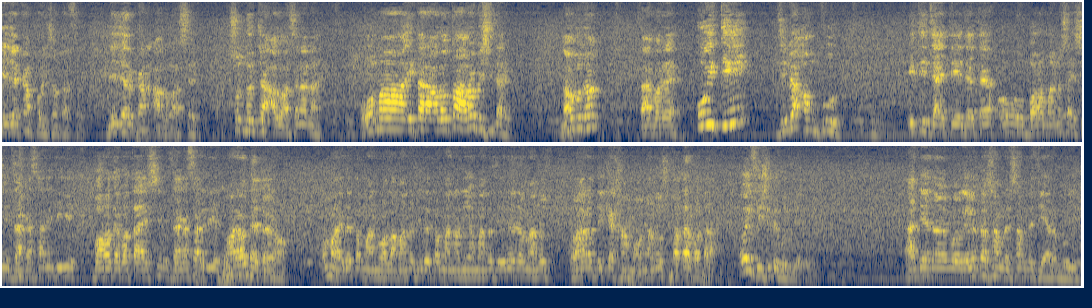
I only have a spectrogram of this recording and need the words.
নিজের কান পরিষদ আছে, নিজের কান আলো আছে, সৌন্দর্য আলো আছে না না ও মা, ইতার আলো তো আরও বেশি যায়। না বুঝন? তারপরে ওইটি যিবে অঙ্কুর। ইতি যাইতে যাইতে, ও বড় মানুষ আইসি জায়গা সারি দিয়ে, বড় দেবতা আইসি জায়গা ছাড়ি দিয়ে, তোমারও দেয় তো ও মা, এবে তো মানওয়ালা মানুষ, এবে তো মাননীয় মানুষ, এবে তো মানুষ, তোমার দিকে খাম মানুষ, কথা কথা। ওই ফিসিতে বলি যাবে আর যে নভেম্বর গেলে তো সামনে সামনে চেয়ারে বই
